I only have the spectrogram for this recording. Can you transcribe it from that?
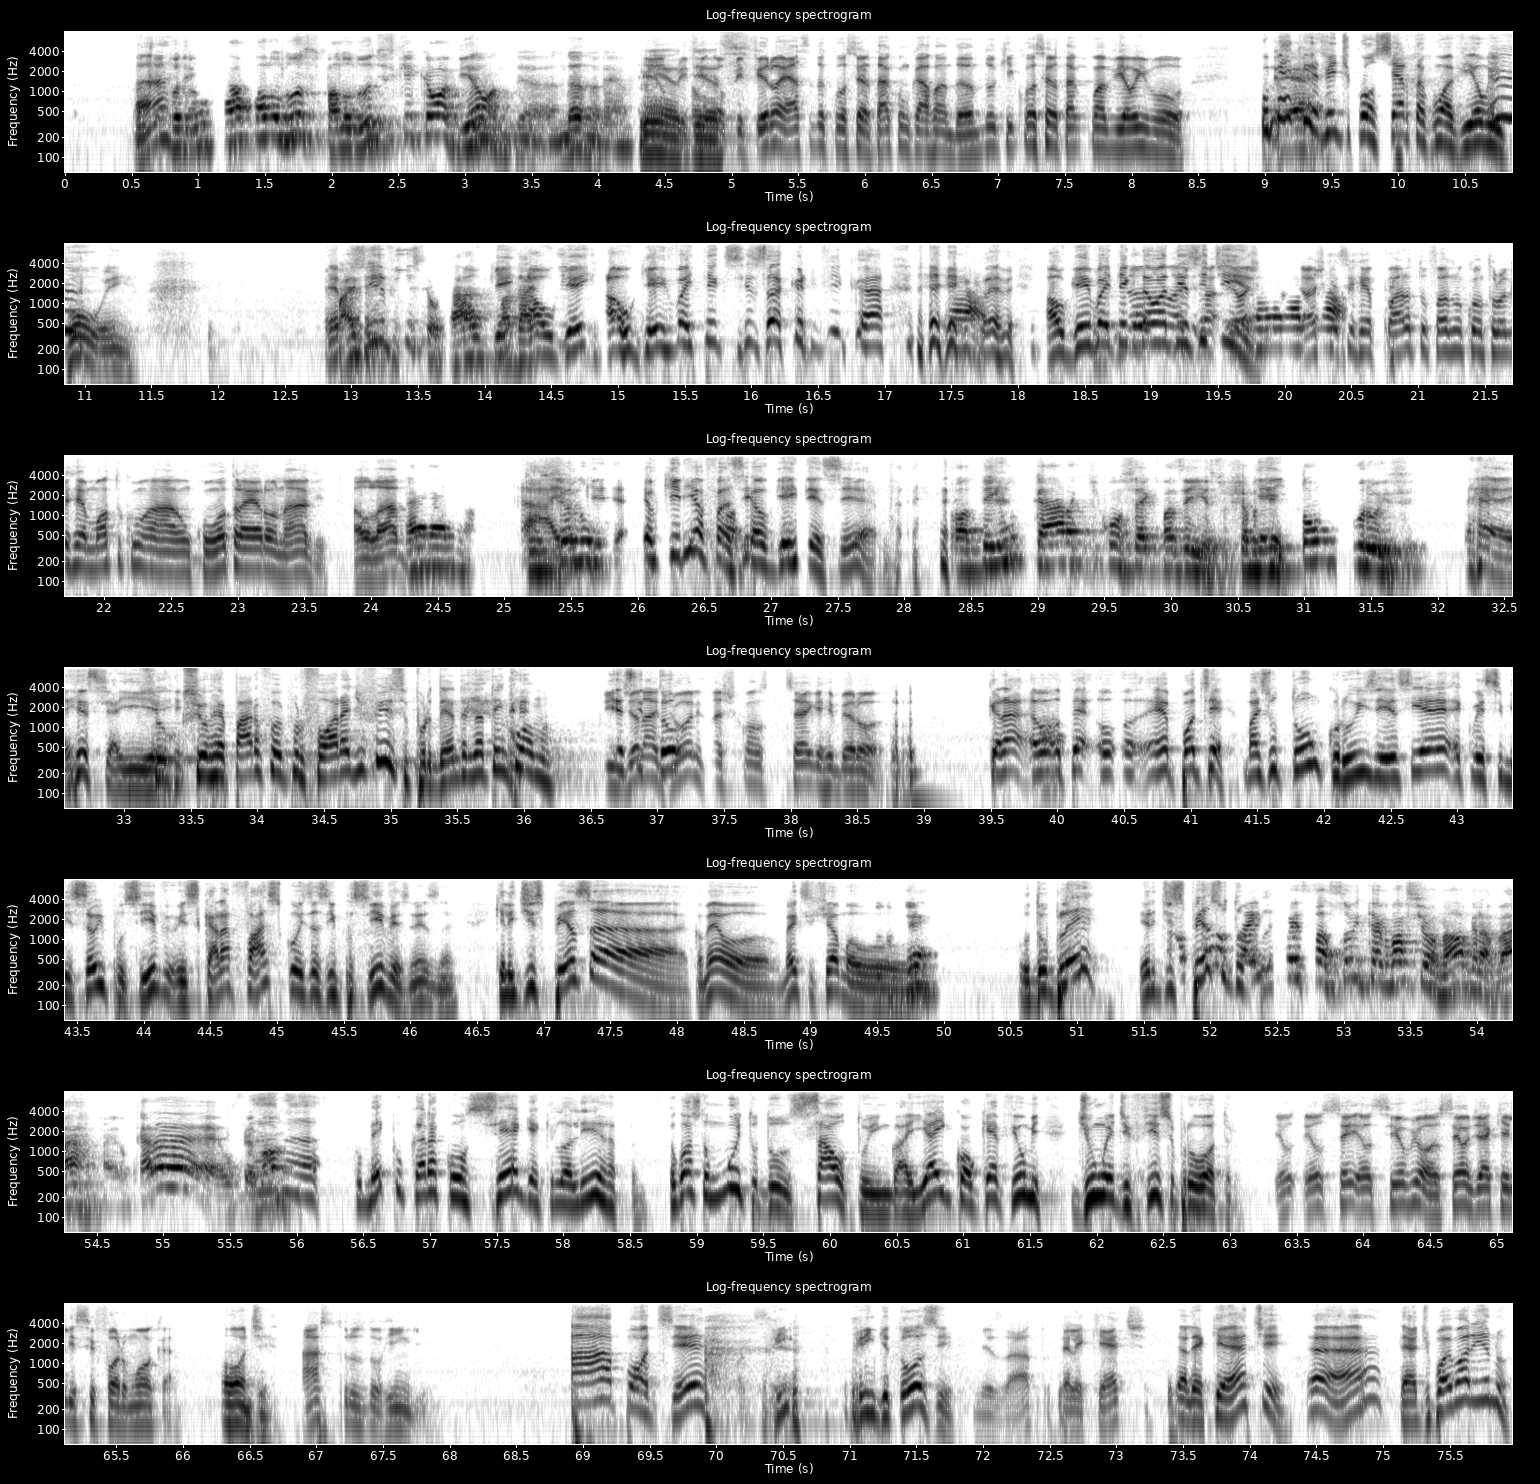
Hã? Usar o Paulo Luz. Paulo Luz disse que, que é o avião and- andando, né? eu Meu prefiro, eu prefiro essa do consertar com o carro andando do que consertar com o avião em voo. Como é que É. a gente conserta com um avião em voo, hein? É mais possível. difícil, tá? Alguém, alguém, alguém vai ter que se sacrificar. Ah. Alguém vai ter que dar uma Não, eu acho- descidinha. Eu, acho- eu acho que esse reparo tu faz no controle remoto com, a, com outra aeronave ao lado. É, não. Ah, Você eu, não- queria, eu queria fazer alguém descer. Só tem um cara que consegue fazer isso. Chama-se? Tom Cruise. É, esse aí. Se, o- se o reparo for por fora é difícil, por dentro ainda tem como. Indiana esse tom- Jones, acho que consegue, Ribeiro. Cara, o o- o- é, pode ser, mas o Tom Cruise, esse é, é com esse Missão Impossível, esse cara faz coisas impossíveis mesmo, né? Que ele dispensa, como é, o, como é que se chama? O, o dublê. Ele dispensa o Tá dublê. pra estação internacional gravar, rapaz. O cara é o fenômeno. Cara, como é que o cara consegue aquilo ali, rapaz? Eu gosto muito do salto em, aí em qualquer filme de um edifício pro outro. Eu, eu sei, eu, Silvio, eu sei onde é que ele se formou, cara. Onde? Astros do Ringue. Ah, pode ser. Ring, Ring 12, Exato. Telecat. Telecat, é, Ted Boy Marino.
